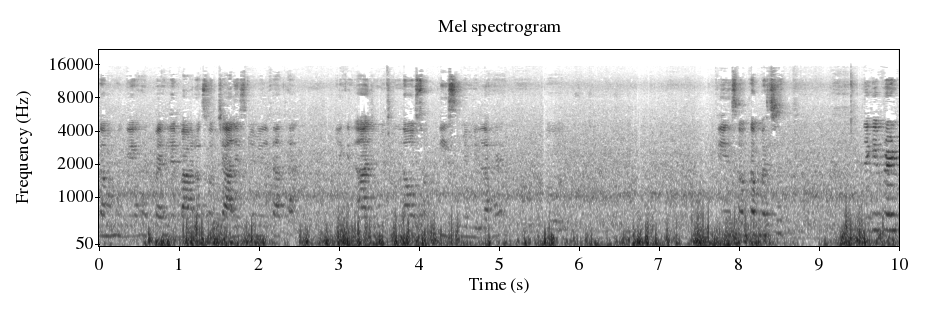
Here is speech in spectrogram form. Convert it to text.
कम हो गया है, पहले बारह सौ चालीस में मिलता था, लेकिन आज मुझे नौ सौ तीस में मिला है तो तीन सौ का बचत। देखिए फ्रेंड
